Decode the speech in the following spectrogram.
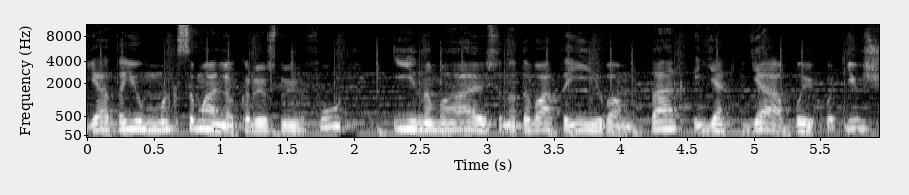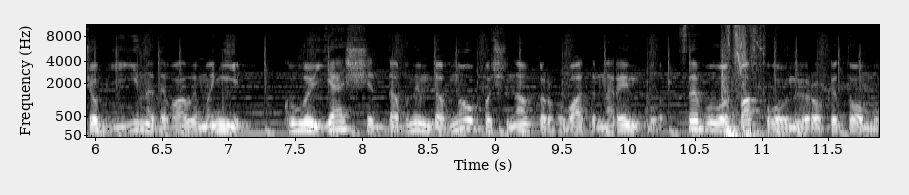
Я даю максимально корисну інфу і намагаюся надавати її вам так, як я би хотів, щоб її надавали мені, коли я ще давним-давно починав торгувати на ринку. Це було 2,5 роки тому.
